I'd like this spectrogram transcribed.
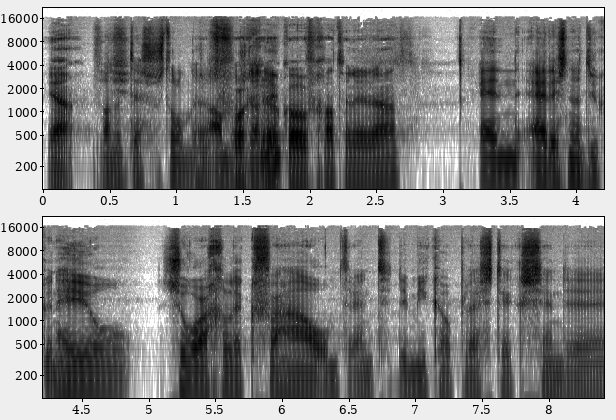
Ja, van het testosteron daar is hebben we het anders dan nu. ook over gehad inderdaad. En er is natuurlijk een heel zorgelijk verhaal omtrent de microplastics en de,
